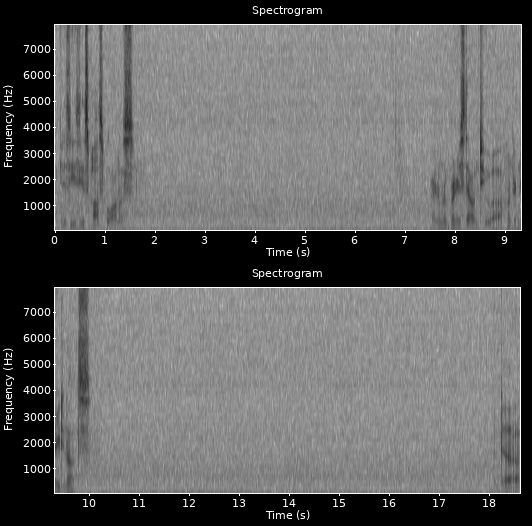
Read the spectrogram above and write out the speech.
make it as easy as possible on us. Alright, I'm going to bring us down to uh, 180 knots. Uh,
